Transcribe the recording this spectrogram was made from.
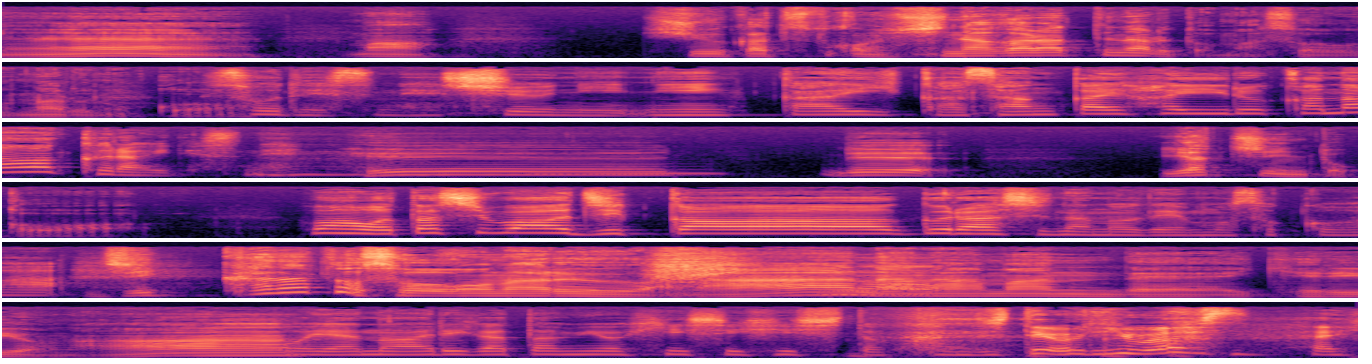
ね。まあ就活とかもしながらってなるとまあそうなるのか。そうですね。週に2回か3回入るかなくらいですね。へえ。で家賃とかは？は、私は実家暮らしなので、もうそこは、実家だとそうなるわな。もう7万でいけるよな。親のありがたみをひしひしと感じております。はい。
